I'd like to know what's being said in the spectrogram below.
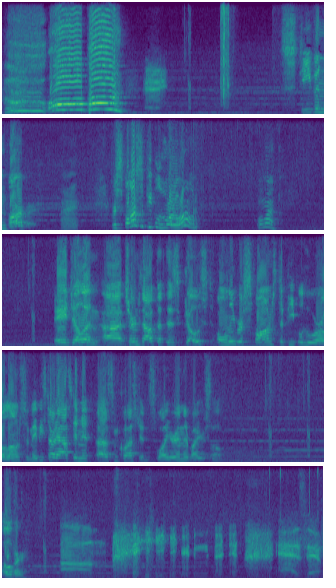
oh, Bone! Hey, Stephen Barber. Alright. Response to people who are alone. Hold on. Hey Dylan, uh, turns out that this ghost only responds to people who are alone, so maybe start asking it uh, some questions while you're in there by yourself. Over. um, as if.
